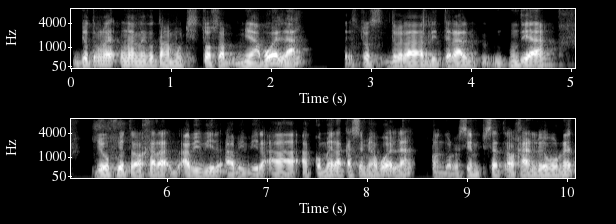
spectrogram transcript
yo tengo una, una, anécdota muy chistosa. Mi abuela, esto es de verdad literal. Un día yo fui a trabajar, a, vivir, a vivir, a, comer a casa de mi abuela, cuando recién empecé a trabajar en Leo Burnett,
